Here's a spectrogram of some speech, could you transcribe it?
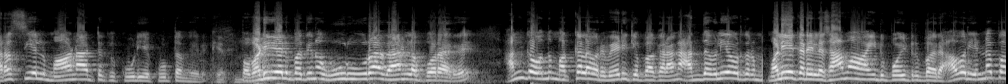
அரசியல் மாநாட்டுக்கு கூடிய கூட்டம் வேறு. இப்போ வடிவேலு பார்த்தீங்கன்னா ஊர் ஊரா வேன்ல போறாரு. அங்கே வந்து மக்கள் அவர் வேடிக்கை பார்க்குறாங்க. அந்த வழியே ஒருத்தர் மளிகை கடையில் சாமான் வாங்கிட்டு போயிட்டு இருப்பாரு அவர் என்னப்பா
